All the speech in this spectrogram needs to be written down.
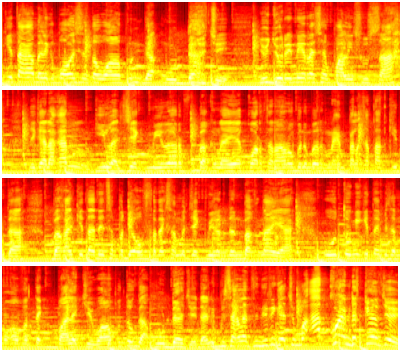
kita kembali ke posisi satu walaupun gak mudah cuy. Jujur ini race yang paling susah Dikarenakan gila Jack Miller, Bagnaia, Quartararo bener-bener nempel ketat kita. Bahkan kita sempat di overtake sama Jack Miller dan Bagnaia Untungnya kita bisa mau overtake balik cuy Walaupun tuh gak mudah cuy. Dan bisa lihat sendiri gak cuma aku yang dekil cuy.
